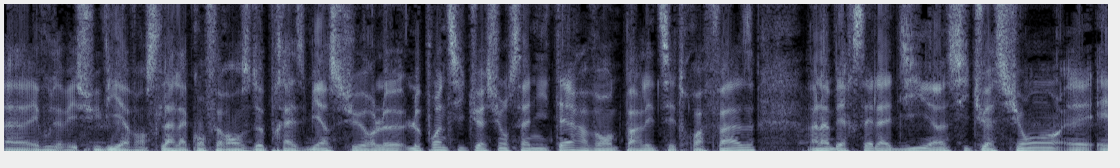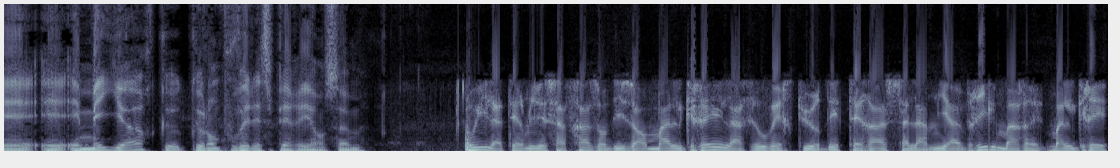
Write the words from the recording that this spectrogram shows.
Euh, et vous avez suivi avant cela la conférence de presse, bien sûr. Le, point de situation sanitaire, avant de parler de ces trois phases, Alain Bercel a dit, hein, situation est, est, est meilleure que, que l'on pouvait l'espérer, en somme. Oui, il a terminé sa phrase en disant malgré la réouverture des terrasses à la mi-avril, malgré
